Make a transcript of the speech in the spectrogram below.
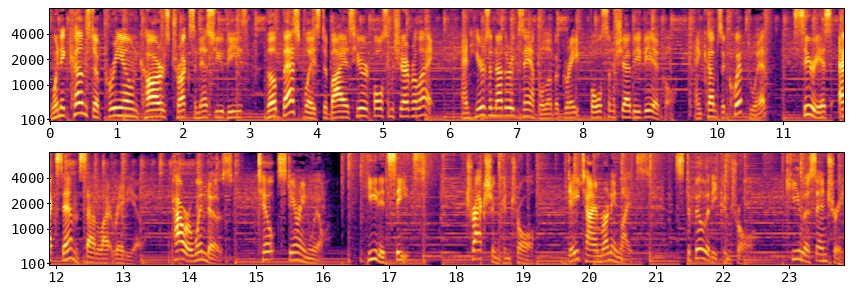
When it comes to pre owned cars, trucks, and SUVs, the best place to buy is here at Folsom Chevrolet. And here's another example of a great Folsom Chevy vehicle and comes equipped with Sirius XM satellite radio, power windows, tilt steering wheel, heated seats, traction control, daytime running lights, stability control, keyless entry,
